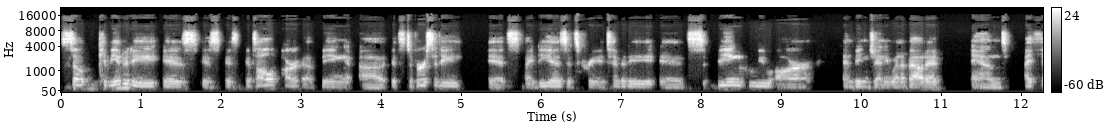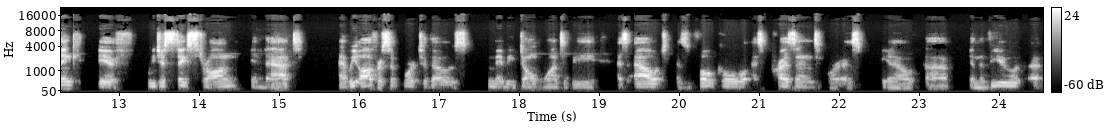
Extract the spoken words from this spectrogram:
So community is is is it's all a part of being uh, it's diversity it's ideas it's creativity it's being who you are and being genuine about it. And i think if we just stay strong in that and we offer support to those who maybe don't want to be as out as vocal as present or as you know uh, in the view uh,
